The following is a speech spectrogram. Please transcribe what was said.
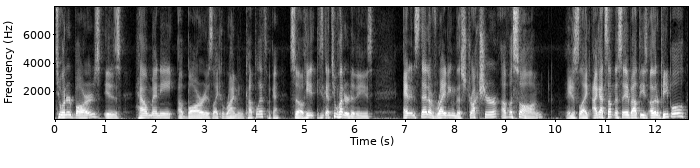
200 bars is how many a bar is like a rhyming couplet. Okay. So he he's got 200 of these, and instead of writing the structure of a song, he's like, I got something to say about these other people,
